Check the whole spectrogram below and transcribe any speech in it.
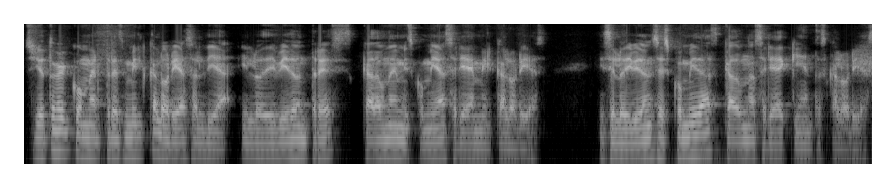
Si yo tengo que comer 3.000 calorías al día y lo divido en tres, cada una de mis comidas sería de 1.000 calorías. Y si lo divido en seis comidas, cada una sería de 500 calorías.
